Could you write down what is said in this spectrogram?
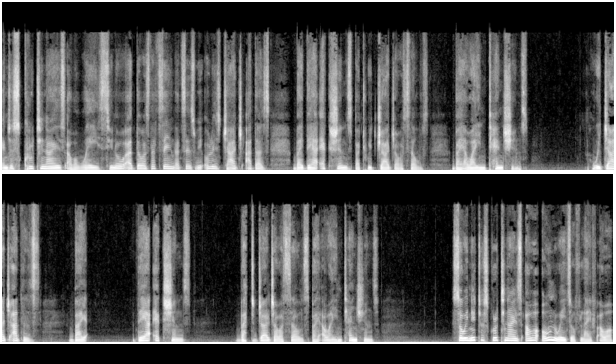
and just scrutinize our ways. You know, uh, there was that saying that says we always judge others by their actions, but we judge ourselves by our intentions. We judge others by their actions, but judge ourselves by our intentions. So we need to scrutinize our own ways of life, our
